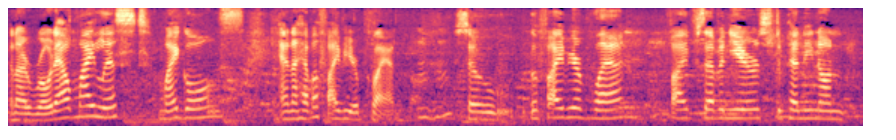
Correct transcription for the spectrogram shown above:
and I wrote out my list, my goals, and I have a five year plan. Mm-hmm. So the five year plan, five, seven years, depending on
